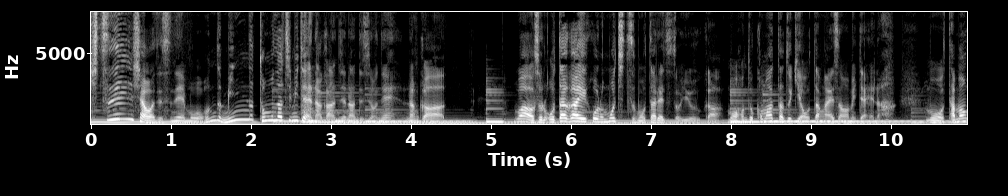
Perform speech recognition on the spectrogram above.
喫煙者はですねもうほんとみんな友達みたいな感じなんですよねなんかまあそのお互いこの持ちつ持たれずというかもうほんと困った時はお互い様みたいなもうタバ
